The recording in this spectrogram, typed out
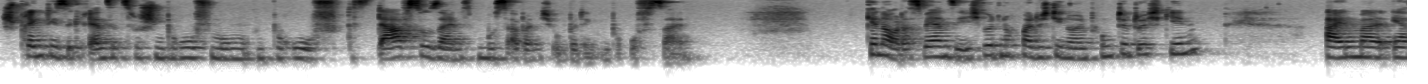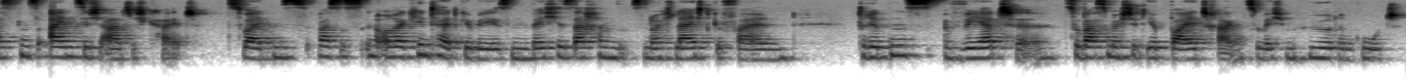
sprengt diese Grenze zwischen Berufung und Beruf. Das darf so sein, es muss aber nicht unbedingt ein Beruf sein. Genau, das wären sie. Ich würde nochmal durch die neun Punkte durchgehen. Einmal erstens Einzigartigkeit. Zweitens, was ist in eurer Kindheit gewesen? Welche Sachen sind euch leicht gefallen? Drittens, Werte. Zu was möchtet ihr beitragen? Zu welchem höheren Gut?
